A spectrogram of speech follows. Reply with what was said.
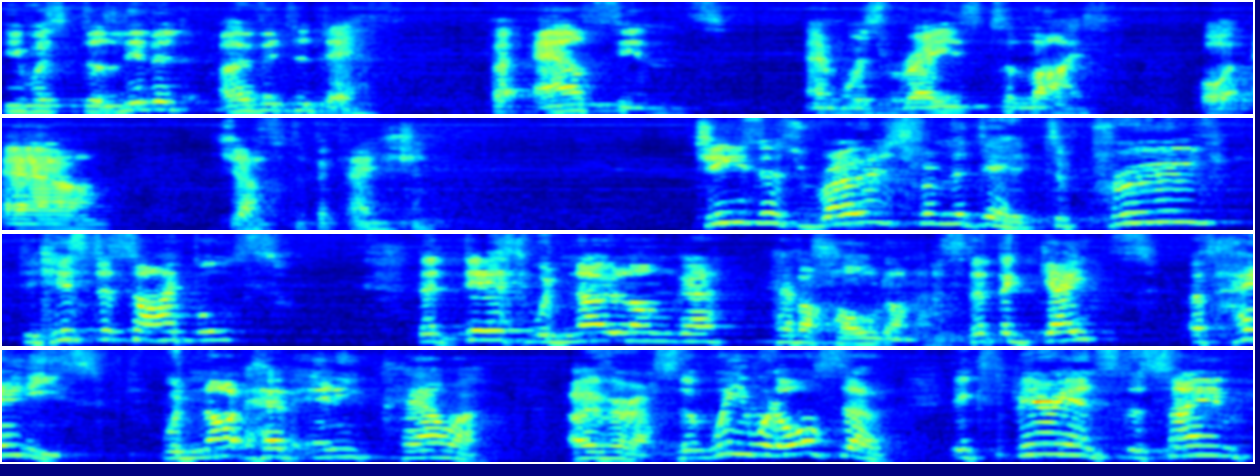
He was delivered over to death for our sins and was raised to life for our justification. Jesus rose from the dead to prove to his disciples that death would no longer have a hold on us, that the gates of Hades would not have any power over us, that we would also experience the same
